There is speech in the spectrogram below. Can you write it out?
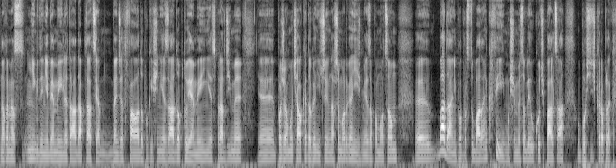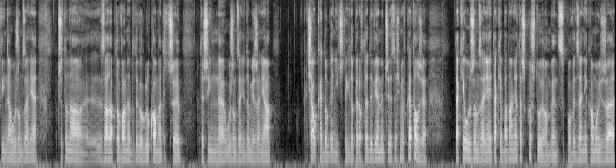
natomiast nigdy nie wiemy ile ta adaptacja będzie trwała, dopóki się nie zaadoptujemy i nie sprawdzimy e, poziomu ciał ketogenicznych w naszym organizmie za pomocą badań, po prostu badań krwi. Musimy sobie ukuć palca, upuścić krople krwi na urządzenie, czy to na zaadaptowane do tego glukometr, czy też inne urządzenie do mierzenia ciał ketogenicznych. Dopiero wtedy wiemy, czy jesteśmy w ketozie. Takie urządzenia i takie badania też kosztują, więc powiedzenie komuś, że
